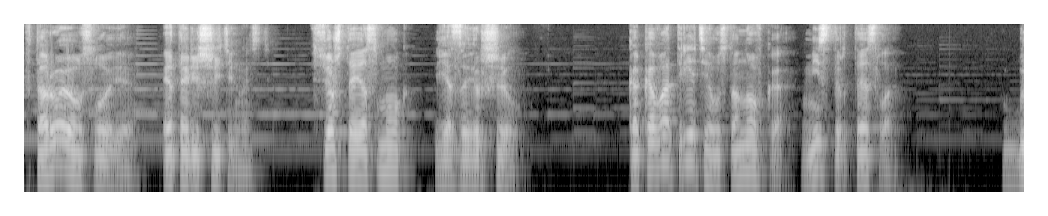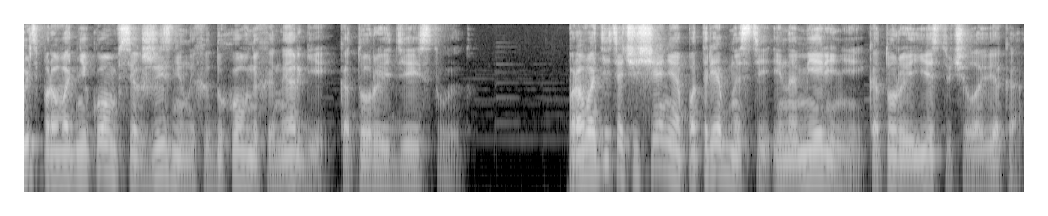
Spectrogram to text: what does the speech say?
Второе условие – это решительность. Все, что я смог, я завершил. Какова третья установка, мистер Тесла? Быть проводником всех жизненных и духовных энергий, которые действуют. Проводить очищение потребностей и намерений, которые есть у человека.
